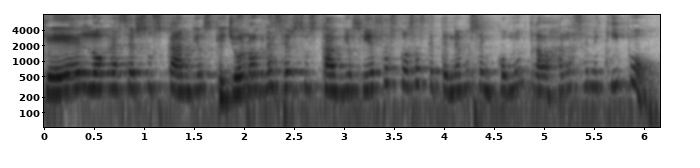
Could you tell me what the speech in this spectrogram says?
que él logre hacer sus cambios, que yo logre hacer sus cambios y esas cosas que tenemos en común, trabajarlas en equipo.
